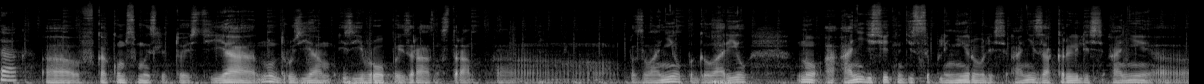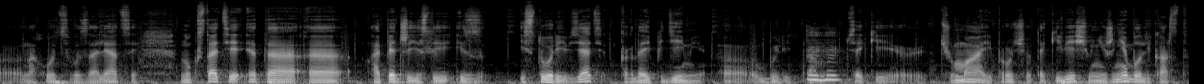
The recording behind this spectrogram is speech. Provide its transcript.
Так. А, В каком смысле? То есть я, ну, друзьям из Европы, из разных стран а, позвонил, поговорил, ну, а они действительно дисциплинировались, они закрылись, они э, находятся в изоляции. Ну, кстати, это, э, опять же, если из истории взять, когда эпидемии э, были, там Мгм. всякие чума и прочие вот такие вещи, у них же не было лекарств.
